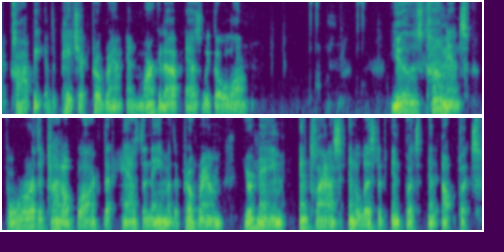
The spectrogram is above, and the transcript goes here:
a copy of the paycheck program and mark it up as we go along. Use comments for the title block that has the name of the program, your name and class, and a list of inputs and outputs.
